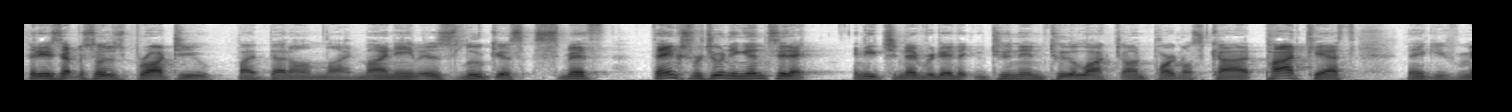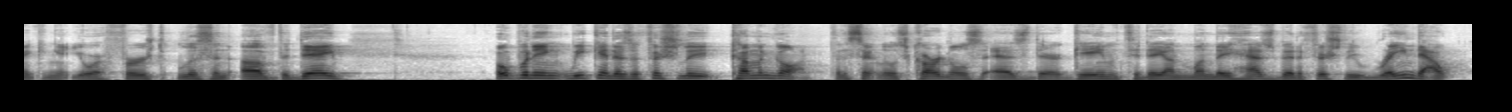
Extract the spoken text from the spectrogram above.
Today's episode is brought to you by Bet Online. My name is Lucas Smith. Thanks for tuning in today. And each and every day that you tune in to the Locked On Cardinals podcast, thank you for making it your first listen of the day. Opening weekend has officially come and gone for the St. Louis Cardinals as their game today on Monday has been officially rained out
